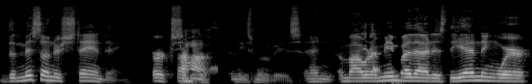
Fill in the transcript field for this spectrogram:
The misunderstanding irks me Uh-huh. in these movies, and my, what I mean by that is the ending where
